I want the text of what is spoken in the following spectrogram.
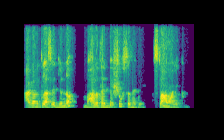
আগামী ক্লাসের জন্য ভালো থাকবে, সুস্থ থাকবে। আসসালামু আলাইকুম।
